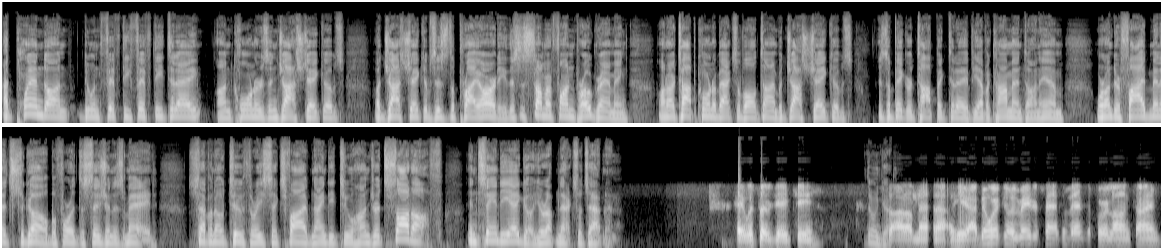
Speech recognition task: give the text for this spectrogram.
I planned on doing 50 50 today on corners and Josh Jacobs. Uh, Josh Jacobs is the priority. This is summer fun programming on our top cornerbacks of all time, but Josh Jacobs is a bigger topic today. If you have a comment on him, we're under five minutes to go before a decision is made. 702 365 9200. Sawed off in San Diego. You're up next. What's happening? Hey, what's up, JT? Doing good. Shout out, man, out here. I've been working with Raiders fan convention for a long time,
